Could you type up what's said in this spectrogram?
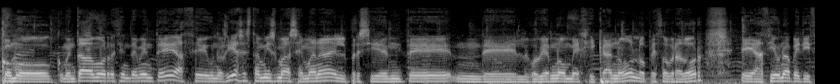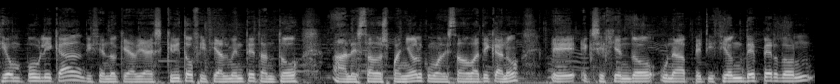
Como comentábamos recientemente, hace unos días, esta misma semana, el presidente del gobierno mexicano, López Obrador, eh, hacía una petición pública diciendo que había escrito oficialmente tanto al Estado español como al Estado vaticano, eh, exigiendo una petición de perdón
